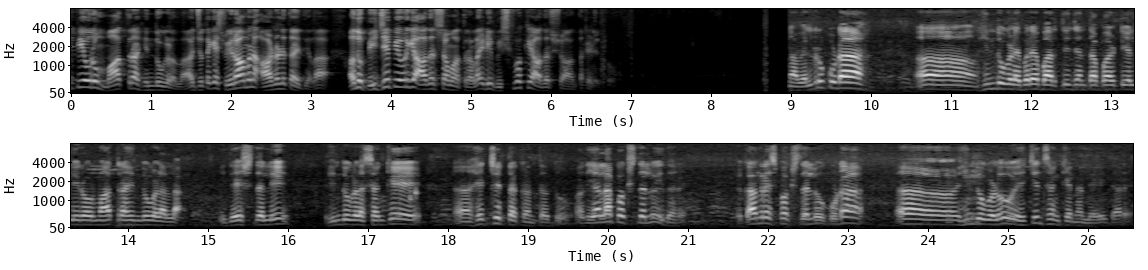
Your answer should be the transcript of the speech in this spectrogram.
ಪಿಯವರು ಮಾತ್ರ ಹಿಂದೂಗಳಲ್ಲ, ಜೊತೆಗೆ ಶ್ರೀರಾಮನ ಆಡಳಿತ ಇದೆಯಲ್ಲ, ಅದು ಬಿಜೆಪಿಯವರಿಗೆ ಆದರ್ಶ ಮಾತ್ರ ಅಲ್ಲ, ಇಡೀ ವಿಶ್ವಕ್ಕೆ ಆದರ್ಶ ಅಂತ ಹೇಳಿದರು. ನಾವೆಲ್ಲರೂ ಕೂಡ ಹಿಂದೂಗಳೇ, ಬರೇ ಭಾರತೀಯ ಜನತಾ ಪಾರ್ಟಿಯಲ್ಲಿರೋರು ಮಾತ್ರ ಹಿಂದೂಗಳಲ್ಲ. ಈ ದೇಶದಲ್ಲಿ ಹಿಂದೂಗಳ ಸಂಖ್ಯೆ ಹೆಚ್ಚಿರ್ತಕ್ಕಂಥದ್ದು, ಅದು ಎಲ್ಲ ಪಕ್ಷದಲ್ಲೂ ಇದ್ದಾರೆ. ಕಾಂಗ್ರೆಸ್ ಪಕ್ಷದಲ್ಲೂ ಕೂಡ ಹಿಂದೂಗಳು ಹೆಚ್ಚಿನ ಸಂಖ್ಯೆಯಲ್ಲೇ ಇದ್ದಾರೆ.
